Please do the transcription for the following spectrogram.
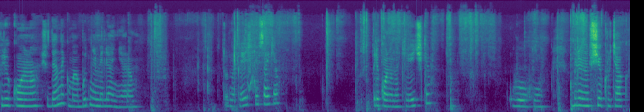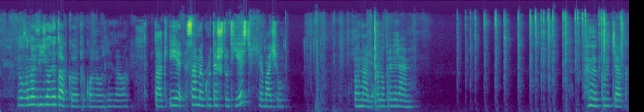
Прикольно. Щоденник майбутнє мільйонера. Тут наклеечки всякі. Прикольно наклеечки. Ого. Блін, вообще крутяк. Ну, воно в відео не так е, прикольно виглядало. Так, і саме круте, що тут є, я бачив. Погнали, а ну перевіряємо. Крутяк.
